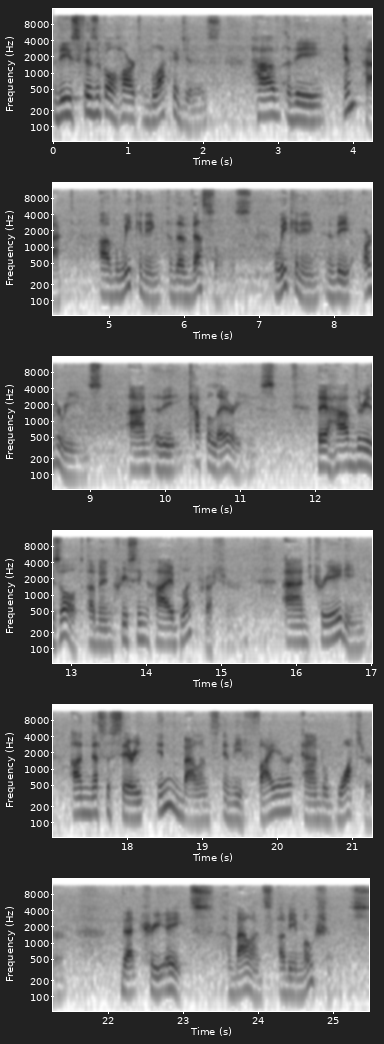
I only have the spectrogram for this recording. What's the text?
These physical heart blockages have the impact of weakening the vessels, weakening the arteries and the capillaries they have the result of increasing high blood pressure and creating unnecessary imbalance in the fire and water that creates a balance of emotions.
